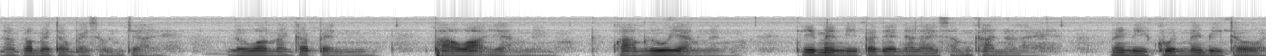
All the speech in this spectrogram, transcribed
แล้วก็ไม่ต้องไปสนใจ รู้ว่ามันก็เป็นภาวะอย่างหนึ่ง ความรู้อย่างหนึ่ง ที่ไม่มีประเด็นอะไรสำคัญอะไร ไม่มีคุณไม่มีโทษ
